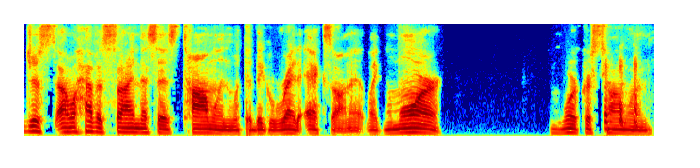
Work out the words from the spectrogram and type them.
Just I'll have a sign that says Tomlin with the big red X on it. Like no more. No more Chris Tomlin.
